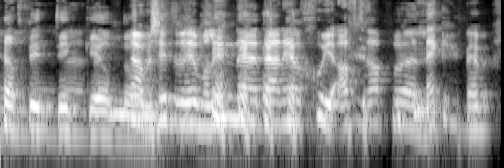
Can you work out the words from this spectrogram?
Dat vind ik heel mooi. Nou, we zitten er helemaal in, Daniel. Goede aftrap. Lekker. Hebben...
